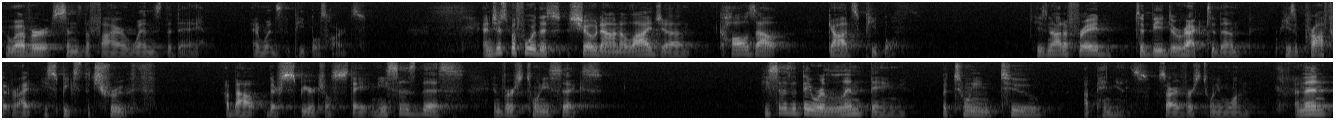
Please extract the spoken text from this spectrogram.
Whoever sends the fire wins the day and wins the people's hearts. And just before this showdown, Elijah calls out God's people. He's not afraid to be direct to them. He's a prophet, right? He speaks the truth about their spiritual state. And he says this in verse 26. He says that they were limping between two opinions. Sorry, verse 21. And then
